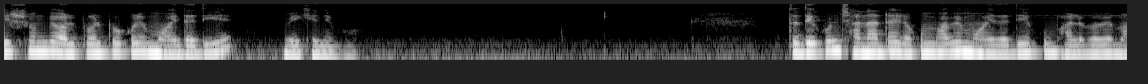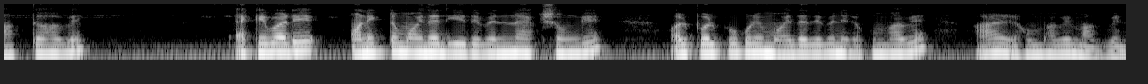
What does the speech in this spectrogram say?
এর সঙ্গে অল্প অল্প করে ময়দা দিয়ে মেখে নেব। তো দেখুন, ছানাটা এরকমভাবে ময়দা দিয়ে খুব ভালোভাবে মাখতে হবে। একেবারে অনেকটা ময়দা দিয়ে দেবেন না একসঙ্গে, অল্প অল্প করে ময়দা দেবেন এরকমভাবে আর এরকমভাবে মাখবেন।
